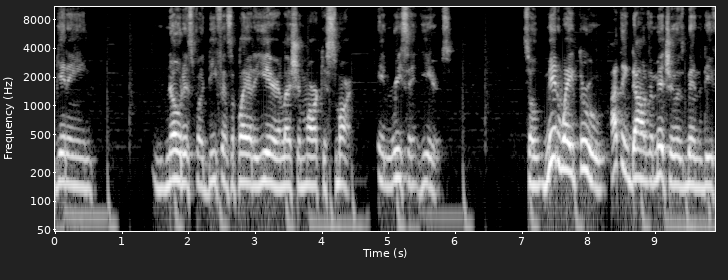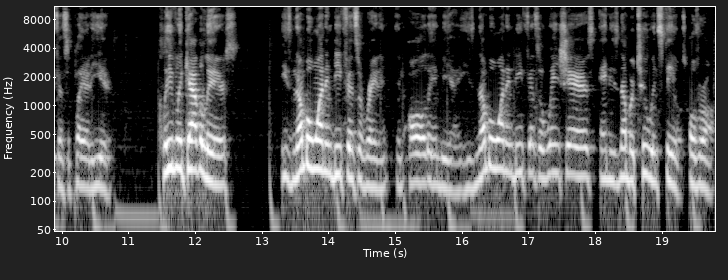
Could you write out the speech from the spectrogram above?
getting noticed for defensive player of the year unless you're Marcus Smart in recent years. So midway through, I think Donovan Mitchell has been the defensive player of the year. Cleveland Cavaliers, He's number one in defensive rating in all the NBA. He's number one in defensive win shares, and he's number two in steals overall,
